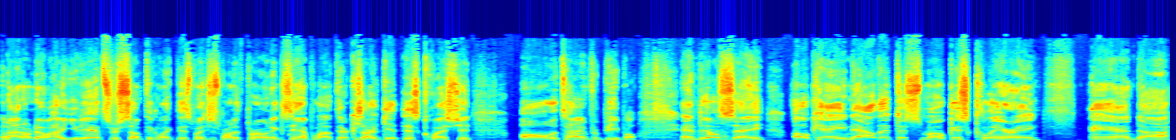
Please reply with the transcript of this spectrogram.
and I don't know how you'd answer something like this, but I just want to throw an example out there because sure. I get this question all the time from people. And they'll uh-huh. say, okay, now that the smoke is clearing, and uh,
